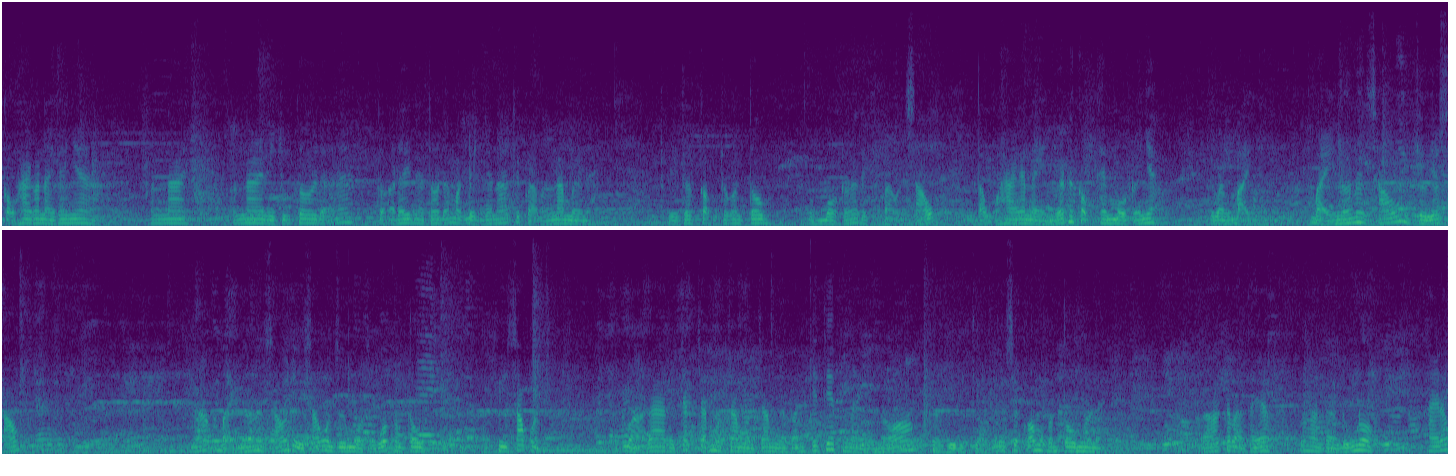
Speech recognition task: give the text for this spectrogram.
cộng hai con này thôi nha. Con nai con nai thì chúng tôi đã ở đây là tôi đã mặc định cho nó kết quả bằng 5 rồi này. Thì tôi cộng cho con tôm bằng một nó thì kết quả bằng sáu. tổng của hai con này nhớ nó cộng thêm một nữa nhé thì bằng 7 7 lớn hơn 6 trừ cho 6 nó 7 lớn hơn 6 trừ 6 con dư 1 thì quốc con tu. Khi sóc này, mở ra thì chắc chắn 100% là ván kế tiếp này nó, kiểu gì thì kiểu nó sẽ có một con tôm luôn này. Đó, các bạn thấy không? Nó hoàn toàn đúng luôn. Hay lắm.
